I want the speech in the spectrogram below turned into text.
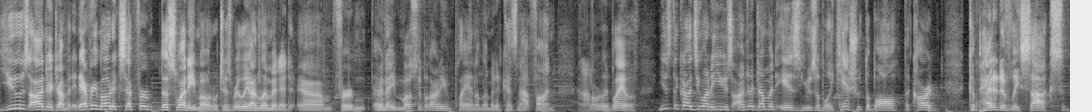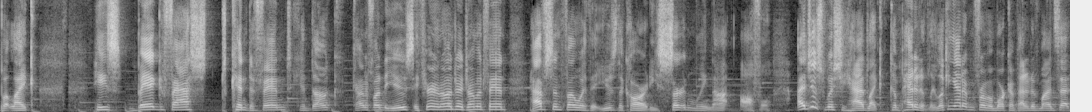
use Andre Drummond in every mode except for the sweaty mode, which is really unlimited. Um, for I mean, most people aren't even playing unlimited because it's not fun, and I don't really blame them. Use the cards you want to use. Andre Drummond is usable. He can't shoot the ball. The card competitively sucks, but like, he's big, fast, can defend, can dunk, kind of fun to use. If you're an Andre Drummond fan, have some fun with it. Use the card. He's certainly not awful. I just wish he had like competitively looking at it from a more competitive mindset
